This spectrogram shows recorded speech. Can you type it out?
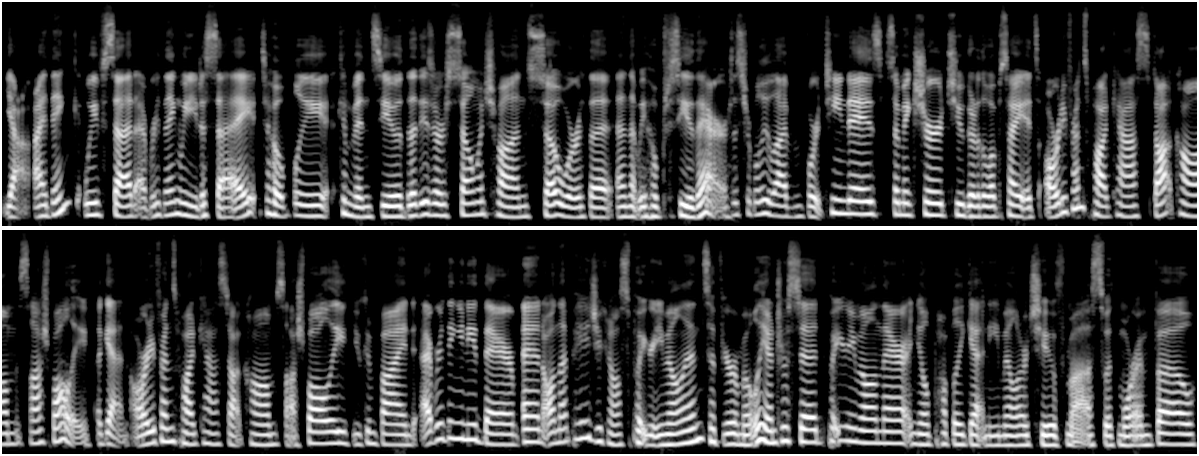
yeah, I think we've said everything we need to say to hopefully convince you that these are so much fun, so worth it, and that we hope to see you there. This trip will be live in 14 days. So make sure to go to the website. It's alreadyfriendspodcast.com slash Bali. Again, alreadyfriendspodcast.com slash Bali. You can find everything you need there And on that page, you can also put your email in. So if you're remotely interested, put your email in there and you'll probably get an email or two from us with more info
